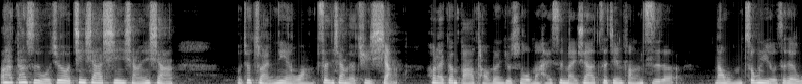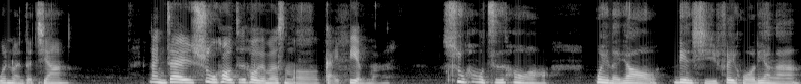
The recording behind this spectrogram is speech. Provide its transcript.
啊？当时我就静下心想一想，我就转念往正向的去想。后来跟爸爸讨论，就说我们还是买下这间房子了。那我们终于有这个温暖的家。那你在术后之后有没有什么改变吗？术后之后啊，为了要练习肺活量啊，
